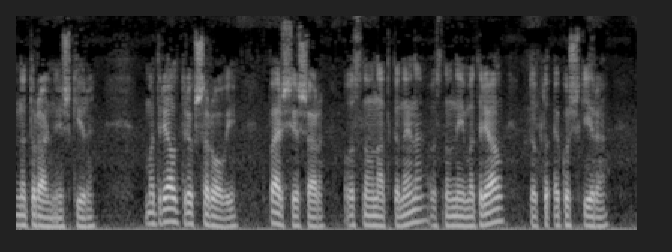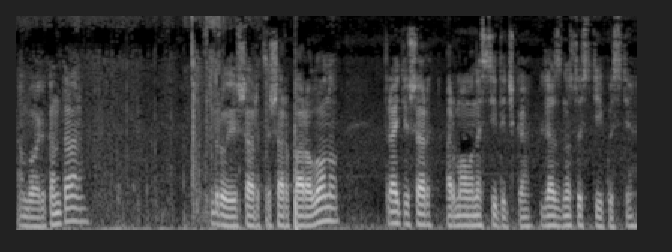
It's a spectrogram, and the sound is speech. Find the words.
натуральної шкіри. Матеріал трьохшаровий. Перший шар основна тканина, основний матеріал, тобто екошкіра або алькантара. Другий шар це шар паралону. Третій шар армована сіточка для зносостійкості.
